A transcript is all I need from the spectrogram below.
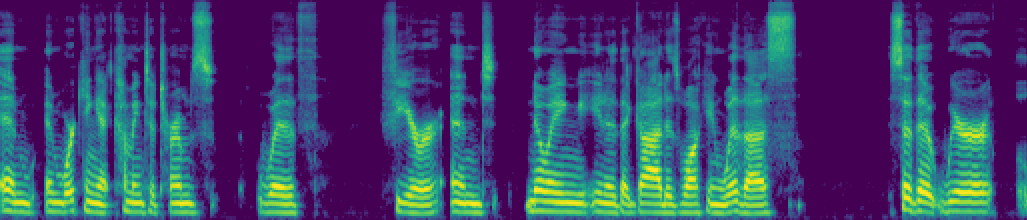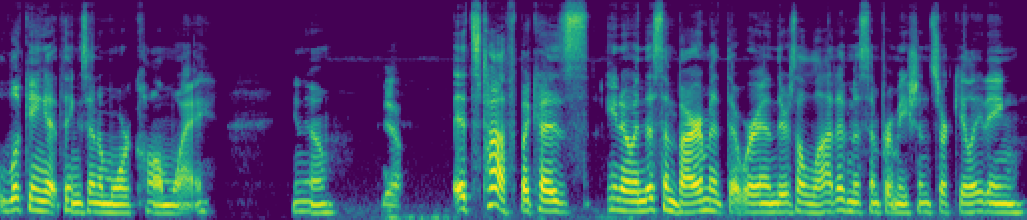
and and working at coming to terms with fear and knowing, you know, that God is walking with us so that we're looking at things in a more calm way, you know. Yeah it's tough because, you know, in this environment that we're in, there's a lot of misinformation circulating.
